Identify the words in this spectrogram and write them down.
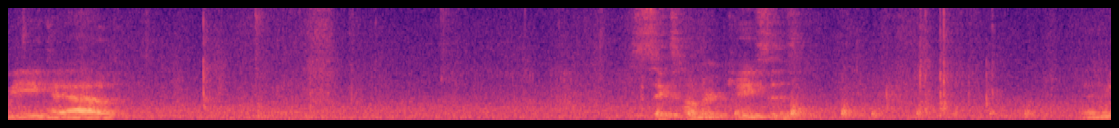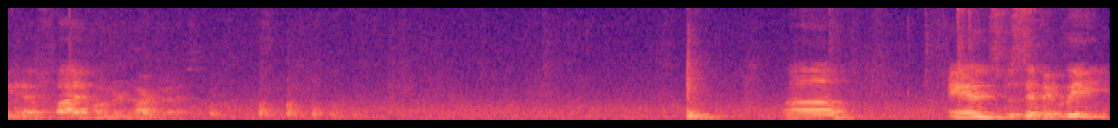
We have six hundred cases. And we have five hundred hard drives. Um, and specifically,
